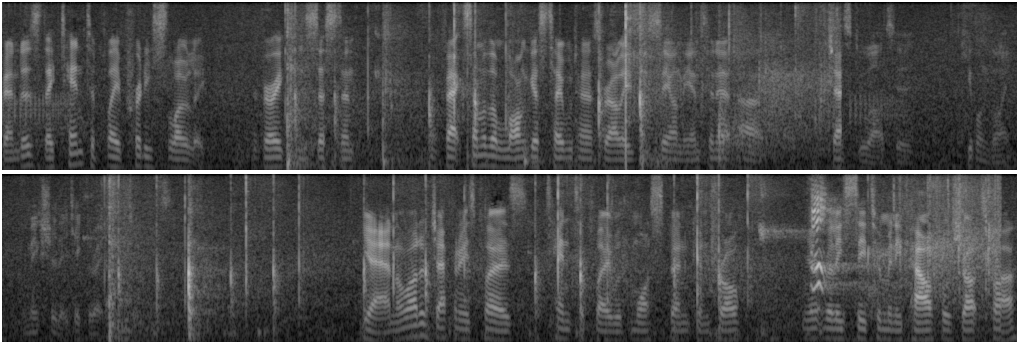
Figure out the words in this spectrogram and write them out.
defenders, they tend to play pretty slowly. They're very consistent. In fact, some of the longest table tennis rallies you see on the internet are Just do well to keep on going and make sure they take the right opportunities. Yeah, and a lot of Japanese players tend to play with more spin control. You don't really see too many powerful shots from her.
